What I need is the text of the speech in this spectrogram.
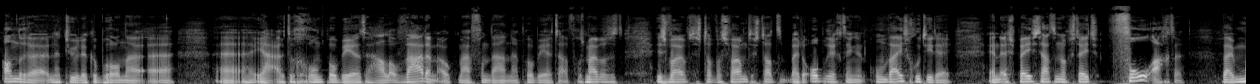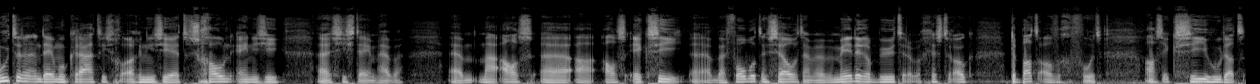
andere natuurlijke bronnen uh, ja, uit de grond proberen te halen. Of waar dan ook maar vandaan proberen te halen. Volgens mij was het, is Warmtestad, was Warmtestad bij de oprichting een onwijs goed idee. En de SP staat er nog steeds vol achter. Wij moeten een democratisch georganiseerd, schoon energiesysteem hebben. Um, maar als, uh, als ik zie, uh, bijvoorbeeld in Zelvertuin, we hebben meerdere buurten, daar hebben we gisteren ook debat over gevoerd. Als ik zie hoe dat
